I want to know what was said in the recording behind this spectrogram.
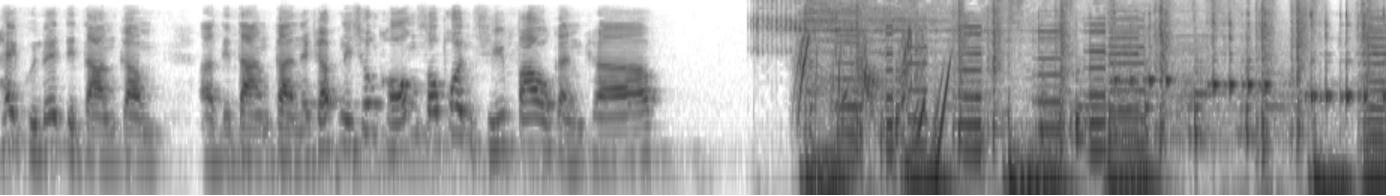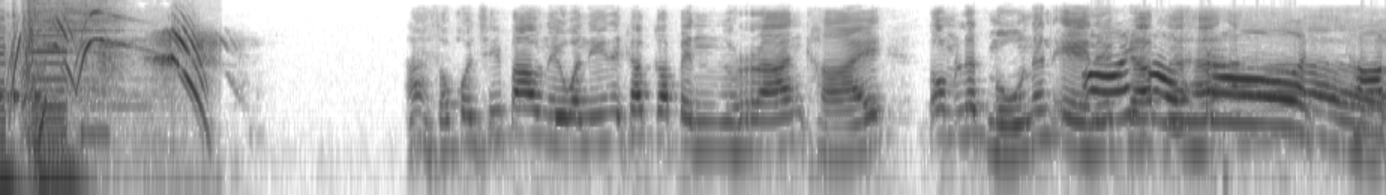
ให้คุณได้ติดตามกันอ่าติดตามกันนะครับ ในช่วงของโซพลชี้เป้ากันครับ อ่าโสพลชี้เป้าในวันนี้นะครับก็เป็นร้านขายต้มเลือดหมูนั่นเองโอ้นะยครับของนะฮะโปรดาชอบ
